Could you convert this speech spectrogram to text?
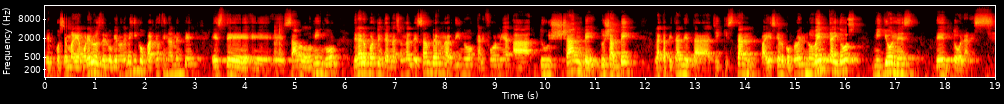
el José María Morelos del gobierno de México, partió finalmente este eh, eh, sábado domingo del Aeropuerto Internacional de San Bernardino, California, a Dushanbe, Dushanbe, la capital de Tayikistán, país que lo compró en 92 millones de dólares.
